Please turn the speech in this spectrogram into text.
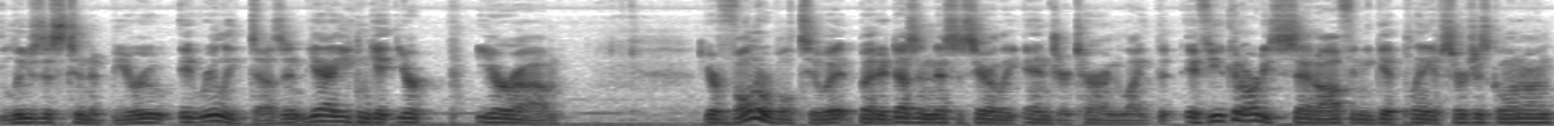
loses to Nibiru. It really doesn't. Yeah, you can get your your um, you're vulnerable to it, but it doesn't necessarily end your turn. Like, if you can already set off and you get plenty of searches going on,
